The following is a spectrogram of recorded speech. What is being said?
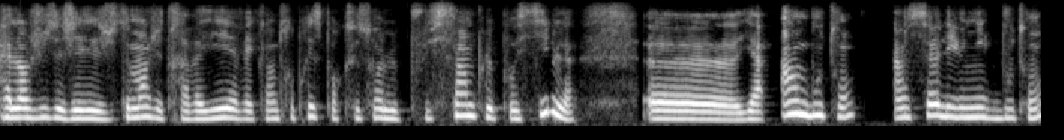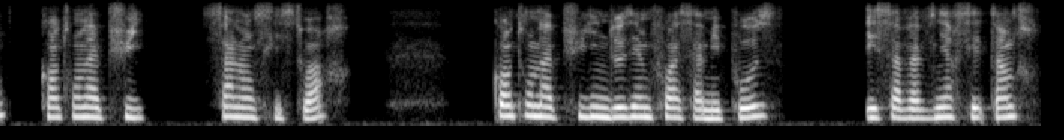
Alors justement, j'ai travaillé avec l'entreprise pour que ce soit le plus simple possible. Euh, il y a un bouton, un seul et unique bouton. Quand on appuie, ça lance l'histoire. Quand on appuie une deuxième fois, ça met pause et ça va venir s'éteindre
